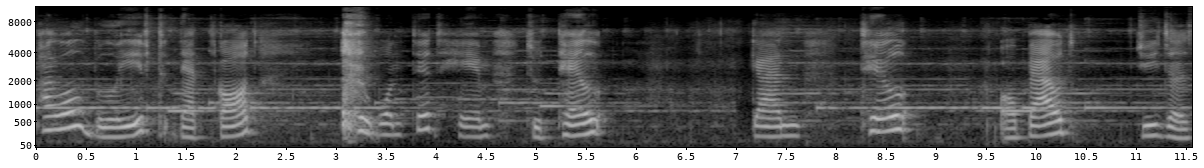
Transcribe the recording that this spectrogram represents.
Paul believed that God wanted him to tell Gentile about Jesus.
